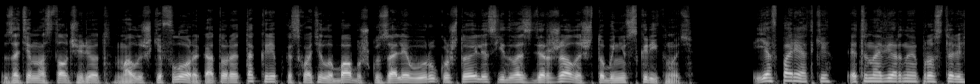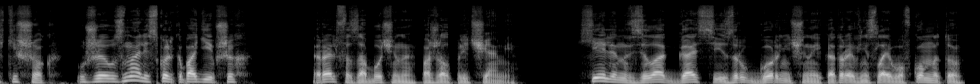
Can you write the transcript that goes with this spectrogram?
Затем настал черед малышки Флоры, которая так крепко схватила бабушку за левую руку, что Элис едва сдержалась, чтобы не вскрикнуть. «Я в порядке. Это, наверное, просто легкий шок. Уже узнали, сколько погибших?» Ральф озабоченно пожал плечами. Хелен взяла Гасси из рук горничной, которая внесла его в комнату,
